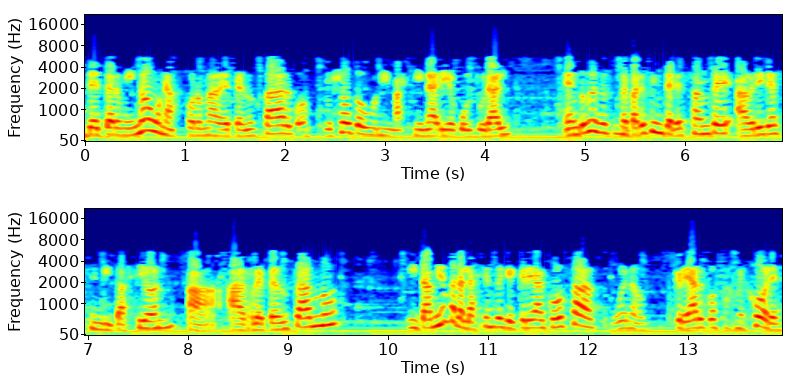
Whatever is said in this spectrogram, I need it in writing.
determinó una forma de pensar, construyó todo un imaginario cultural. Entonces me parece interesante abrir esa invitación a, repensarnos y también para la gente que crea cosas, bueno, crear cosas mejores.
